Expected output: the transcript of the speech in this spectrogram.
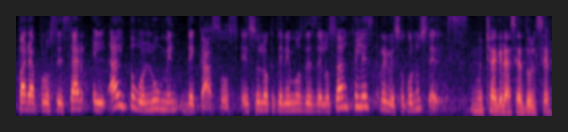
para procesar el alto volumen de casos. Eso es lo que tenemos desde Los Ángeles. Regreso con ustedes. Muchas gracias, Dulce.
